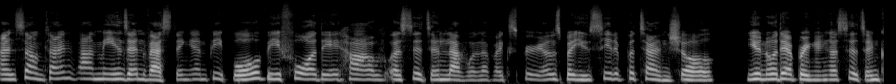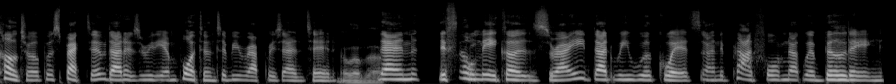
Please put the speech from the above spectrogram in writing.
And sometimes that means investing in people before they have a certain level of experience, but you see the potential you know they're bringing a certain cultural perspective that is really important to be represented. I love that. Then the filmmakers, right, that we work with and the platform that we're building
